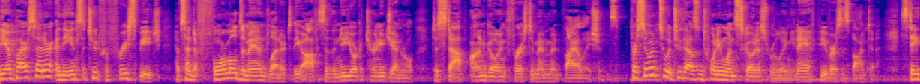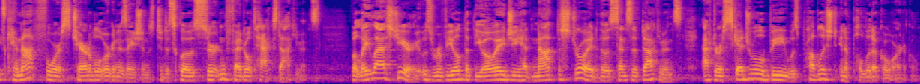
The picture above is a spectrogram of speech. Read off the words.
The Empire Center and the Institute for Free Speech have sent a formal demand letter to the Office of the New York Attorney General to stop ongoing First Amendment violations. Pursuant to a 2021 SCOTUS ruling in AFP v. Bonta, states cannot force charitable organizations to disclose certain federal tax documents. But late last year, it was revealed that the OAG had not destroyed those sensitive documents after a Schedule B was published in a Politico article.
